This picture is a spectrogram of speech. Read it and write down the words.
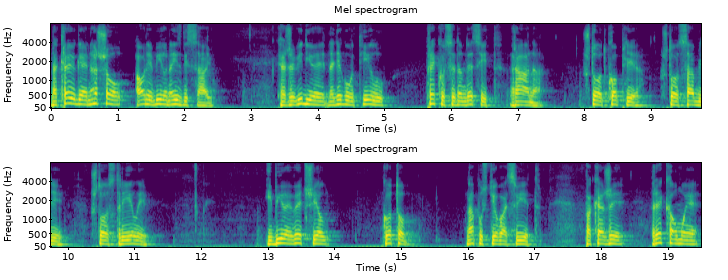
Na kraju ga je našao, a on je bio na izdisaju. Kaže, vidio je na njegovom tijelu preko 70 rana, što od koplje, što od sablje, što strili. I bio je već, jel, gotov napusti ovaj svijet. Pa kaže, rekao mu je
